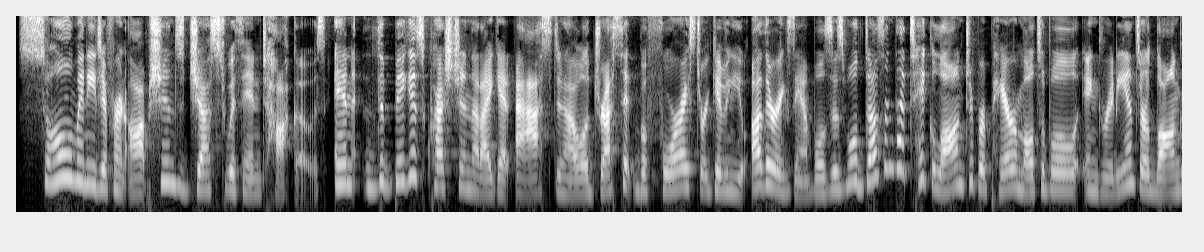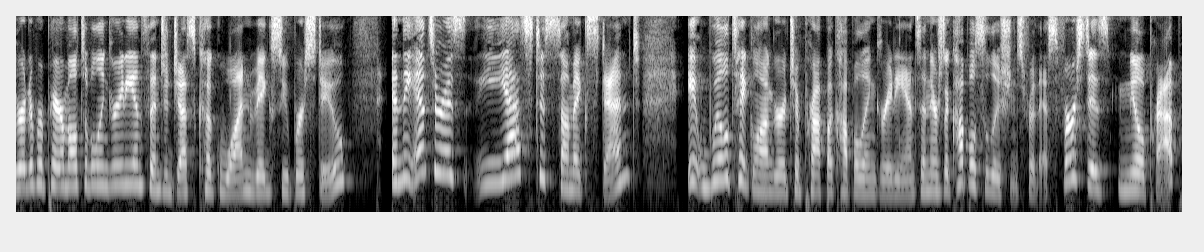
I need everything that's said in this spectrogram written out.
So many different options just within tacos. And the biggest question that I get asked, and I will address it before I start giving you other examples, is well, doesn't that take long to prepare multiple ingredients or longer to prepare multiple ingredients than to just cook one big super stew? And the answer is yes, to some extent. It will take longer to prep a couple ingredients, and there's a couple solutions for this. First is meal prep.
